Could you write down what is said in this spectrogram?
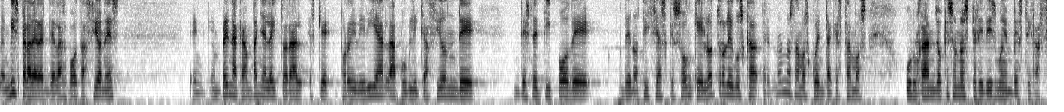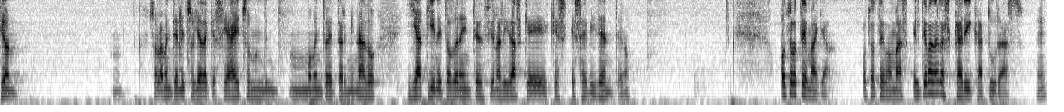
en víspera de, las votaciones, en, plena campaña electoral, es que prohibiría la publicación de, este tipo de, de, noticias que son que el otro le busca, pero no nos damos cuenta que estamos hurgando, que eso no es periodismo de investigación. Solamente el hecho ya de que se ha hecho en un momento determinado ya tiene toda una intencionalidad que, es, evidente. ¿no? Otro tema ya, otro tema más, el tema de las caricaturas ¿eh?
